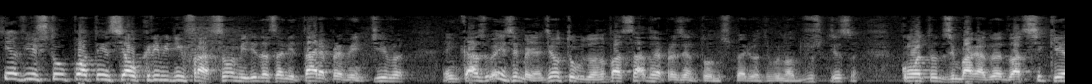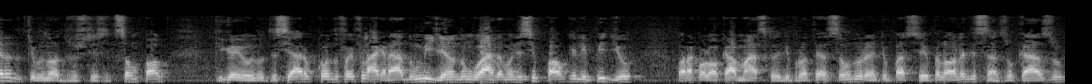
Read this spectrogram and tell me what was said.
tinha visto o potencial crime de infração à medida sanitária preventiva em caso bem semelhante. Em outubro do ano passado, representou no Superior Tribunal de Justiça contra o desembargador Eduardo Siqueira, do Tribunal de Justiça de São Paulo, que ganhou o noticiário quando foi flagrado humilhando um guarda municipal que lhe pediu para colocar máscara de proteção durante o passeio pela Hora de Santos. O caso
